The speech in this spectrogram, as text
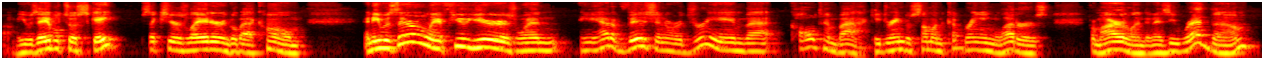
Um, he was able to escape six years later and go back home. And he was there only a few years when he had a vision or a dream that called him back. He dreamed of someone bringing letters from Ireland. And as he read them,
